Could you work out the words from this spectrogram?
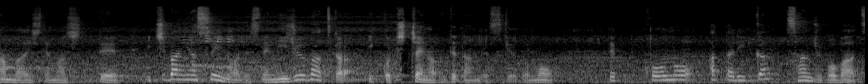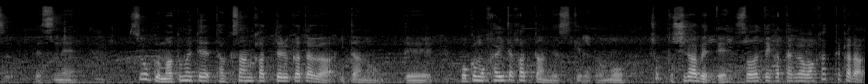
販売してまして一番安いのはですね20バーツから1個ちっちゃいのが売ってたんですけれどもでこの辺りが35バーツですね。すごくまとめてたくさん買ってる方がいたので僕も買いたかったんですけれどもちょっと調べて育て方が分かってから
